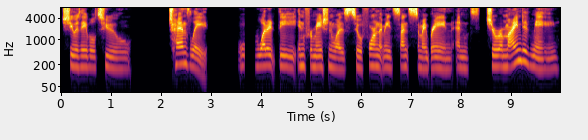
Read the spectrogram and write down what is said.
She was able to translate what it, the information was to a form that made sense to my brain. And she reminded me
